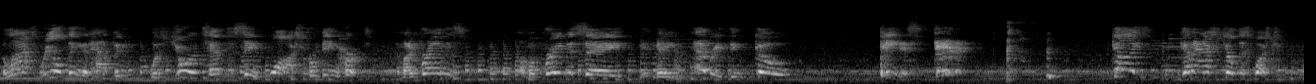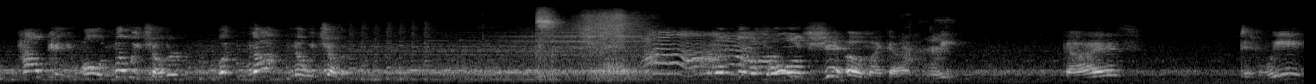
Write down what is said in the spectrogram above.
The last real thing that happened was your attempt to save Wash from being hurt. And my friends, I'm afraid to say it made everything go penis. Damn it! Guys, gotta ask yourself this question. How can you all know each other, but not know each other? Ah, holy shit. Oh my god. We. Guys? Did we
